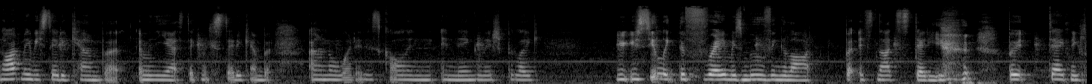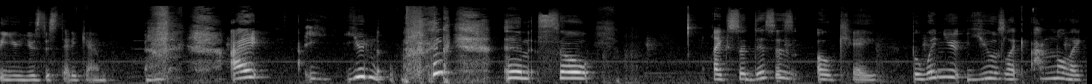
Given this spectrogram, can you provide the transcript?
not maybe Steadicam, but I mean yes, technically Steadicam, but I don't know what it is called in in English. But like, you you see like the frame is moving a lot, but it's not steady. but technically, you use the Steadicam. I, you know, and so, like so this is okay, but when you use like I don't know like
